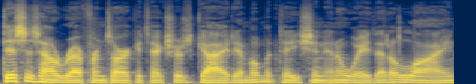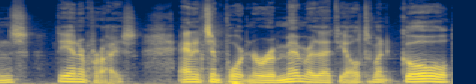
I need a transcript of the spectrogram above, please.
This is how reference architectures guide implementation in a way that aligns the enterprise. And it's important to remember that the ultimate goal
